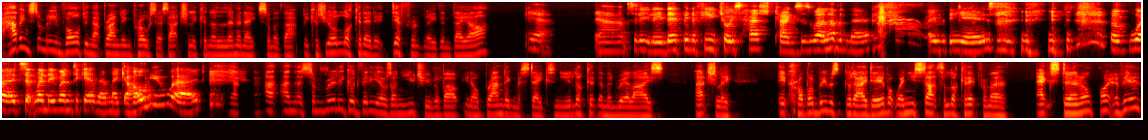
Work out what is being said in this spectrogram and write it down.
having somebody involved in that branding process actually can eliminate some of that because you're looking at it differently than they are. Yeah. Yeah, absolutely. There have been a few choice hashtags as well, haven't there, over the years of words that when they run together make a whole new word. A- and there's some really good videos on YouTube about you know branding mistakes, and you look at them and realize actually it probably was a good idea, but when you start to look at it from a external point of view,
